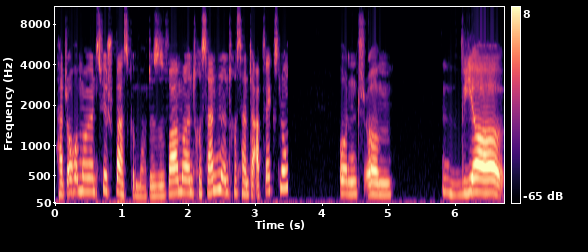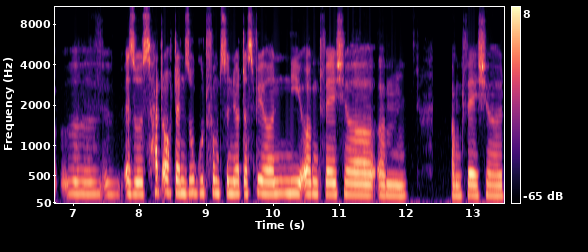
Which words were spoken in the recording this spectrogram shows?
Hat auch immer ganz viel Spaß gemacht. Also es war immer interessant, eine interessante Abwechslung. Und ähm, wir, äh, also es hat auch dann so gut funktioniert, dass wir nie irgendwelche, ähm, irgendwelche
